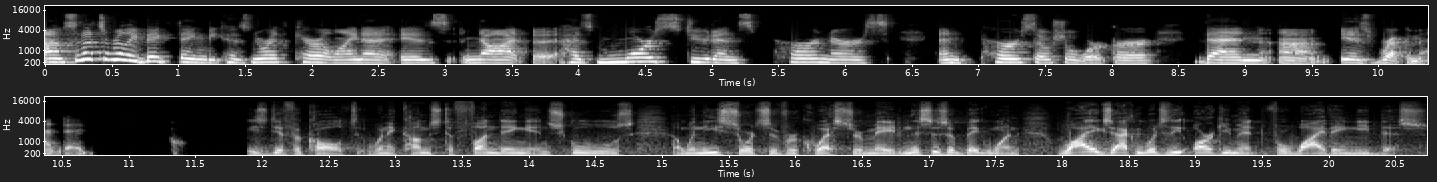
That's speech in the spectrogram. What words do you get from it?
Um, so, that's a really big thing because North Carolina is not, uh, has more students per nurse and per social worker than um, is recommended is difficult when it comes to funding in schools uh, when these sorts of requests are made. And this is a big one. Why exactly? What's the argument for why they need this?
